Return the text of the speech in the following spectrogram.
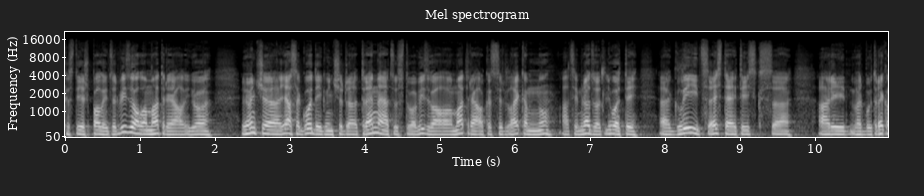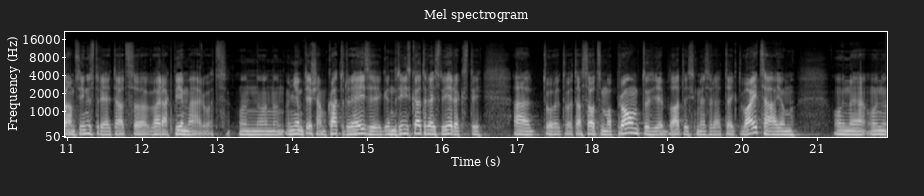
kas tieši palīdz ar vizuālo materiālu. Jo, jo viņš, uh, jāsaka, godīgi, viņš ir uh, trenēts uz to vizuālo materiālu, kas ir laikam, nu, acīm redzot, ļoti uh, glīts, estētisks. Uh, arī varbūt reklāmas industrijai tāds uh, vairāk piemērots. Un, un, un viņam tiešām katru reizi, gandrīz katru reizi ieraksti uh, to, to tā saucamo promptu, jeb latviešu mēs varētu teikt, vaicājumu. Un, eh, un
